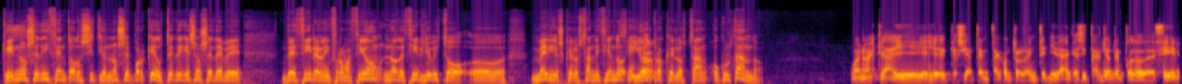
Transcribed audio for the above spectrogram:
que no se dice en todos sitios. No sé por qué. ¿Usted cree que eso se debe decir en la información? No decir. Yo he visto eh, medios que lo están diciendo Sí. y otros que lo están ocultando. Bueno, es que hay eh, que se atenta contra la intimidad, que si tal. Yo te puedo decir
